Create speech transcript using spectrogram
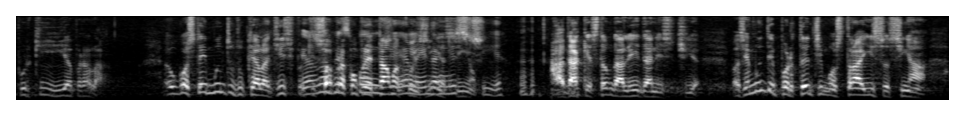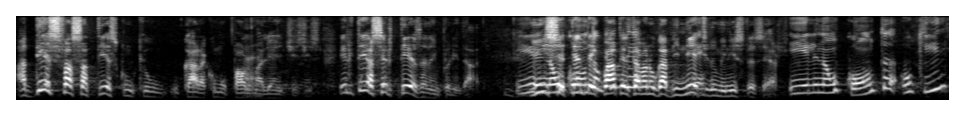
porque ia para lá. Eu gostei muito do que ela disse, porque só para completar uma coisinha assim, ó, a da questão da lei da anistia. Mas é muito importante mostrar isso, assim, a, a desfaçatez com que o, o cara como o Paulo é. Malhães diz. Ele tem a certeza da impunidade. E, e em 74 ele estava no gabinete é. do ministro do Exército. E ele não conta o que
